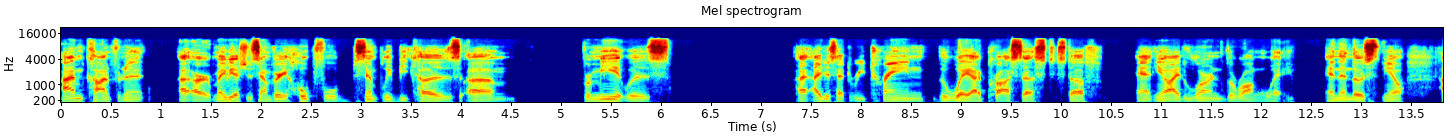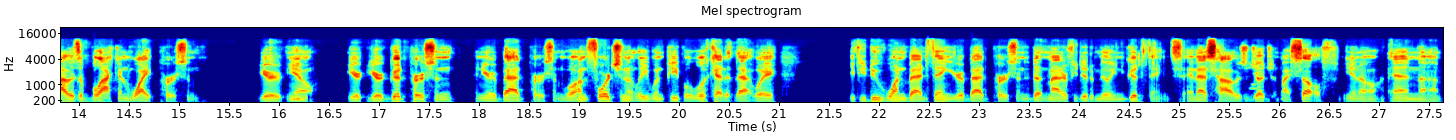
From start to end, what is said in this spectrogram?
i'm confident or maybe i should say i'm very hopeful simply because um for me it was I, I just had to retrain the way i processed stuff and you know i'd learned the wrong way. And then those you know i was a black and white person. You're you know you're you're a good person and you're a bad person. Well unfortunately when people look at it that way if you do one bad thing you're a bad person. It doesn't matter if you did a million good things. And that's how i was judging myself you know and um,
